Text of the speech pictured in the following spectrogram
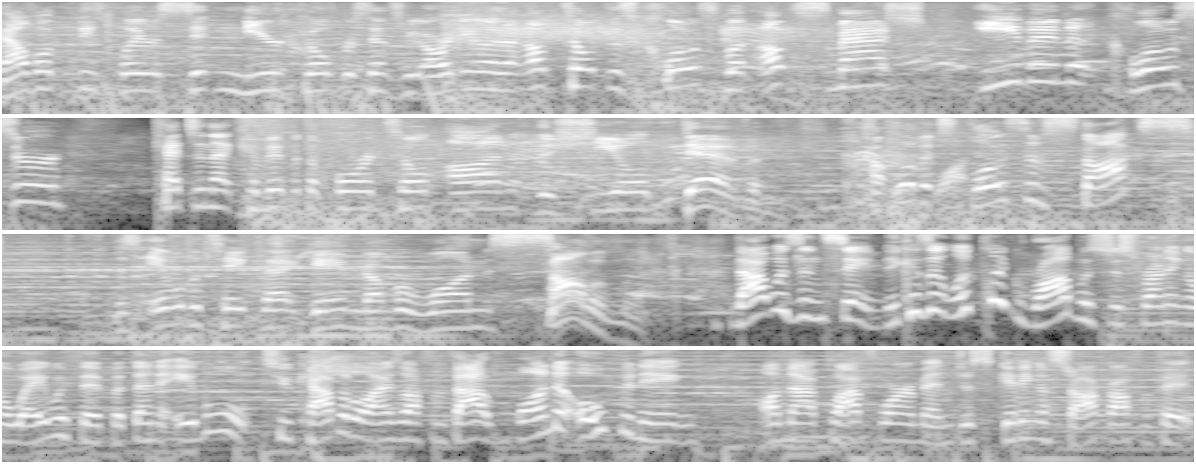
now both of these players sitting near kill percents. We already know that up tilt is close, but up smash even closer. Catching that commit with the forward tilt on the shield. Dev, a couple of explosive stocks, is able to take that game number one solidly. That was insane because it looked like Rob was just running away with it, but then able to capitalize off of that one opening on that platform and just getting a stock off of it.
